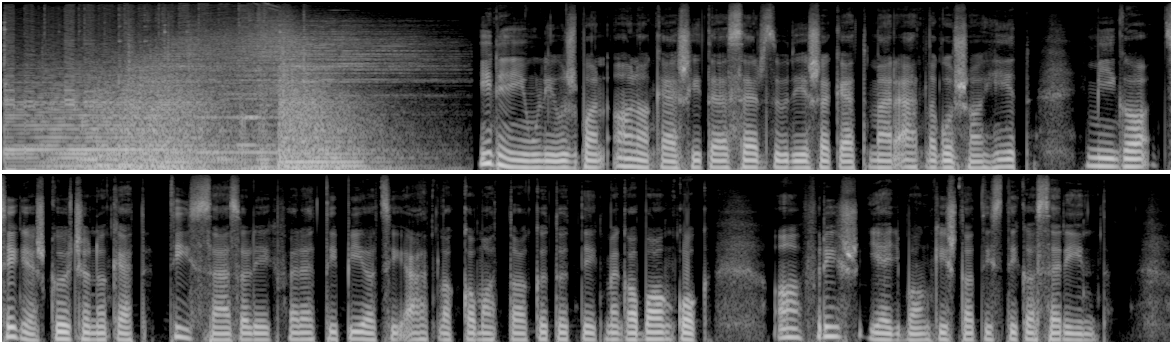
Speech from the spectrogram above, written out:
Idén júliusban a lakáshitel szerződéseket már átlagosan 7, míg a céges kölcsönöket 10% feletti piaci átlagkamattal kötötték meg a bankok, a friss jegybanki statisztika szerint.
